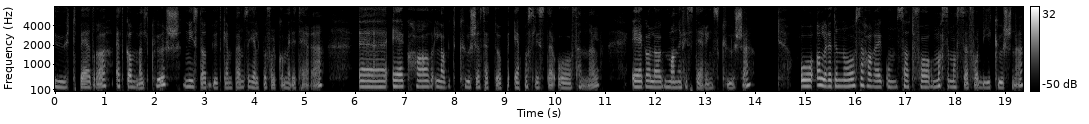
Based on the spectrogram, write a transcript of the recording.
utbedra et gammelt kurs, Nystart bootcampen, som hjelper folk å meditere. Eh, jeg har lagd kurs og sette opp e-postliste og funnel. Jeg har lagd manifesteringskurset. Og allerede nå så har jeg omsatt for masse, masse for de kursene,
